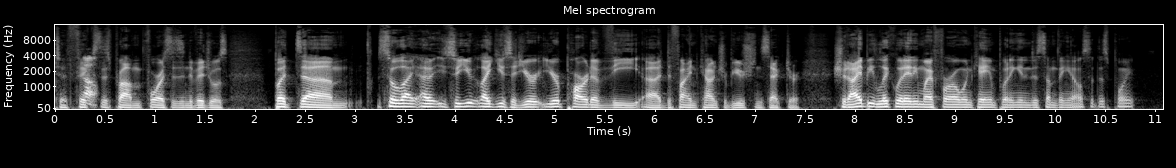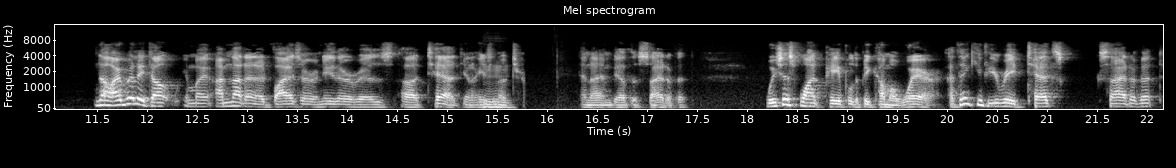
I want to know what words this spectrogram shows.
to fix No. this problem for us as individuals. But, um, so like, uh, so you, like you said, you're, you're part of the, uh, defined contribution sector. Should I be liquidating my 401k and putting it into something else at this point? No, I really don't. My, I'm not an advisor, and neither is uh, Ted. You know, he's Mhm. an attorney, and I'm the other side of it. We just want people to become aware. I think if you read Ted's side of it,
